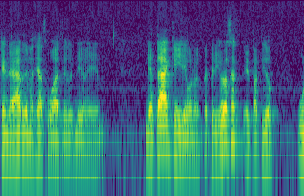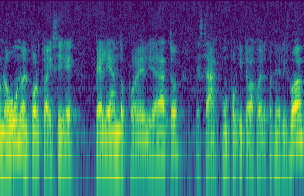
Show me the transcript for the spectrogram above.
generar demasiadas jugadas de, de, ataque y de bueno peligrosas. El partido 1-1, el Porto ahí sigue peleando por el liderato, está un poquito abajo del Sporting de Lisboa.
